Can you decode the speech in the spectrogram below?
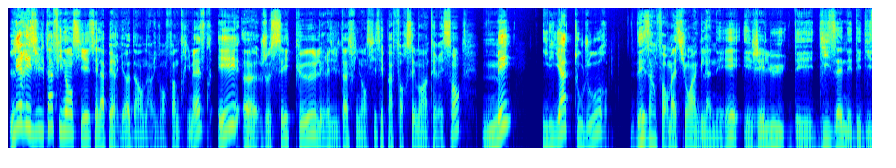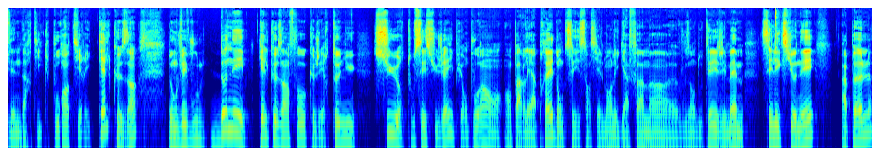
les résultats financiers, c'est la période, hein, on arrive en fin de trimestre, et euh, je sais que les résultats financiers, c'est pas forcément intéressant, mais il y a toujours des informations à glaner et j'ai lu des dizaines et des dizaines d'articles pour en tirer quelques-uns. Donc je vais vous donner quelques infos que j'ai retenues sur tous ces sujets et puis on pourra en, parler après. Donc c'est essentiellement les GAFAM, hein, euh, vous en doutez. J'ai même sélectionné Apple,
